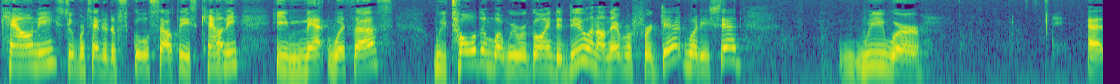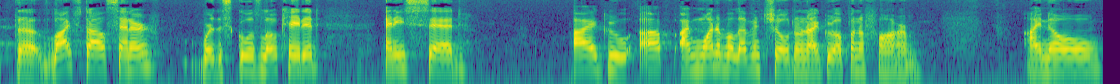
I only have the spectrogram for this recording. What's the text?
County, superintendent of schools, Southeast County. He met with us. We told him what we were going to do, and I'll never forget what he said. We were at the Lifestyle Center where the school is located, and he said, I grew up, I'm one of 11 children. I grew up on a farm. I know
